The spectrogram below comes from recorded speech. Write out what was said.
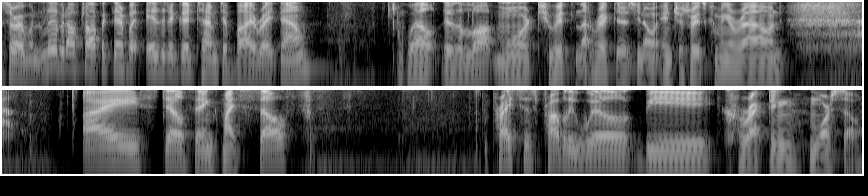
sorry, I went a little bit off topic there, but is it a good time to buy right now? Well, there's a lot more to it than that, Rick. There's, you know, interest rates coming around. I still think myself prices probably will be correcting more so.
